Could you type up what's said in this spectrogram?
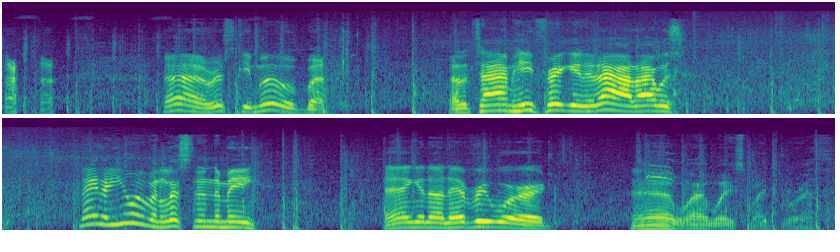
ah, risky move, but by the time he figured it out, I was... Nate, are you even listening to me? Hanging on every word. Ah, why waste my breath?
